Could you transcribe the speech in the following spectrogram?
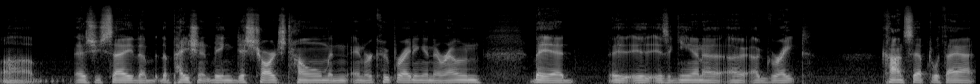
uh, as you say, the the patient being discharged home and, and recuperating in their own bed is, is again a, a, a great concept with that.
